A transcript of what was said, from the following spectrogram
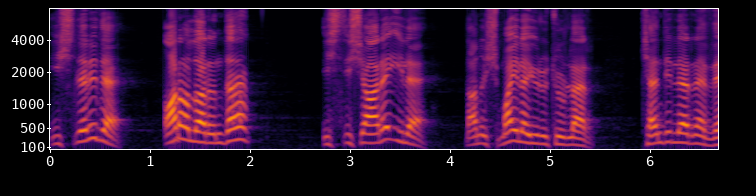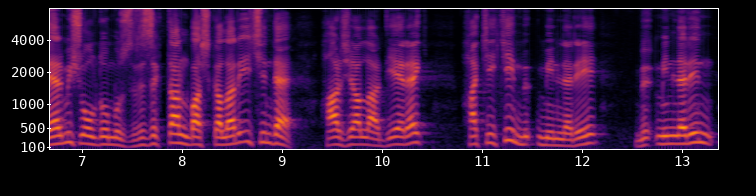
işleri de aralarında istişare ile danışmayla yürütürler. Kendilerine vermiş olduğumuz rızıktan başkaları için de harcarlar diyerek hakiki müminleri, müminlerin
